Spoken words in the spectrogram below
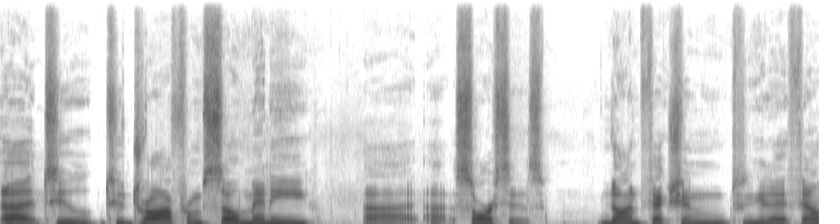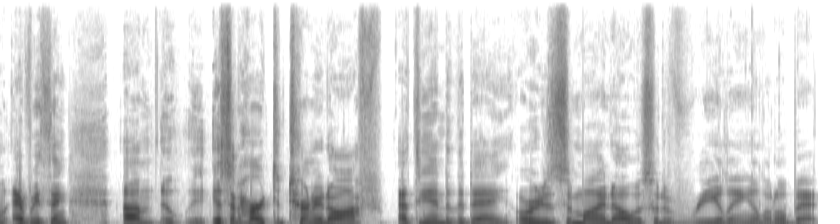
uh, to to draw from so many sources, nonfiction, you know, film, everything. Um, is it hard to turn it off at the end of the day, or is the mind always sort of reeling a little bit?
